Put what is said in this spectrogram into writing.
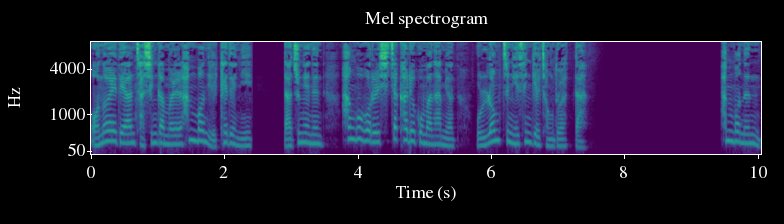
언어에 대한 자신감을 한번 잃게 되니 나중에는 한국어를 시작하려고만 하면 울렁증이 생길 정도였다. 한 번은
